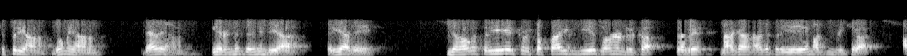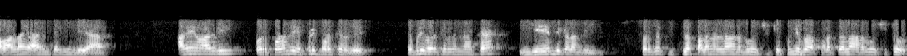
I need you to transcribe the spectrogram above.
பித்துரியானம் தூமயானம் தேவயானம் இது ரெண்டும் தெரிஞ்சுண்டியா தெரியாதே. இந்த லோகத்திலேயே இருக்க தப்பாரு இங்கேயே சோழன் இருக்கா? சில பேர் நரக நரகத்திலேயே மாற்றி நிற்கிறா. அவள்லாம் யாரும் தெரிஞ்சுண்டியா அதே மாதிரி ஒரு குழந்தை எப்படி பிறக்கிறது? எப்படி பிறக்கிறதுனாக்கா இங்கேருந்து கிளம்பி சொர்க்கத்துல பலனெல்லாம் அனுபவிச்சுட்டு புண்ணிய ப- பலத்தெல்லாம் அனுபவிச்சுட்டு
